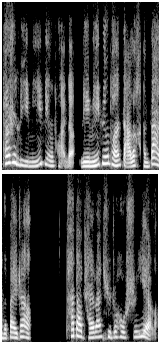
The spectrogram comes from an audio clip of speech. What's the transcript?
他是李弥兵团的，李弥兵团打了很大的败仗。他到台湾去之后失业了。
